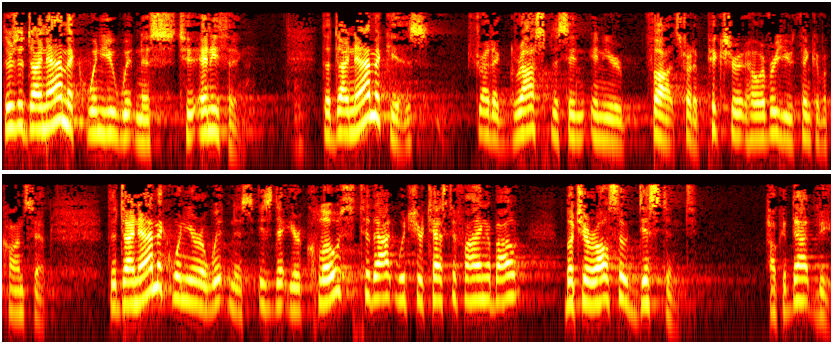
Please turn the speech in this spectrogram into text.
There's a dynamic when you witness to anything. The dynamic is, try to grasp this in, in your thoughts, try to picture it however you think of a concept. The dynamic when you're a witness is that you're close to that which you're testifying about, but you're also distant. How could that be?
